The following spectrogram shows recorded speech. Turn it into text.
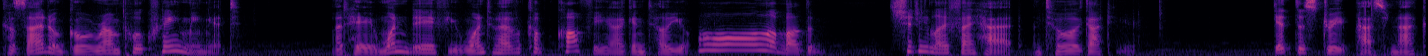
Cause I don't go around proclaiming it. But hey, one day if you want to have a cup of coffee, I can tell you all about the shitty life I had until I got here. Get this straight, Pasternak.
